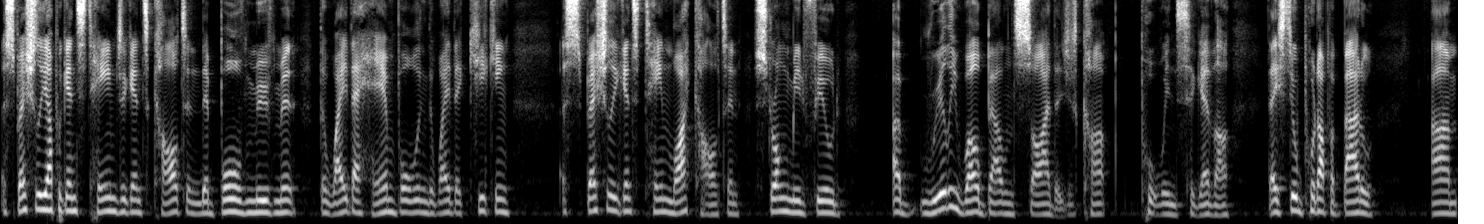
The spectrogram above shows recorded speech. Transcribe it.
especially up against teams against Carlton. Their ball movement, the way they're handballing, the way they're kicking, especially against a team like Carlton, strong midfield, a really well balanced side that just can't put wins together. They still put up a battle. Um,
